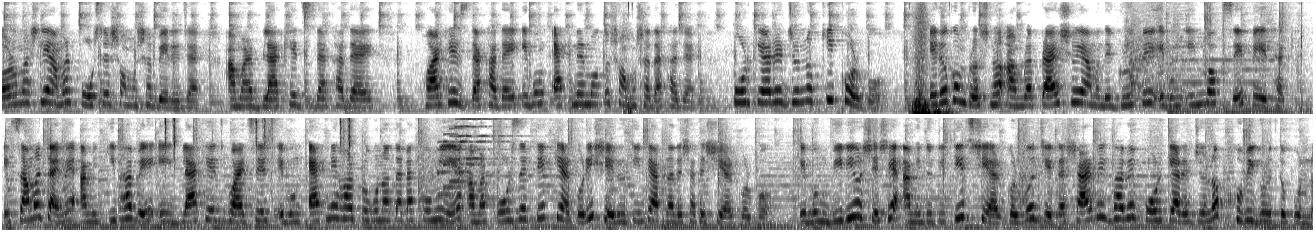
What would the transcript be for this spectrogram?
গরম আসলে আমার পোর্সের সমস্যা বেড়ে যায়। আমার ব্ল্যাক হেডস দেখা দেয় হোয়াইট হেডস দেখা দেয় এবং অ্যাকনের মতো সমস্যা দেখা যায়। পোর কেয়ারের জন্য কি করব। এরকম প্রশ্ন আমরা প্রায়শই আমাদের গ্রুপে এবং ইনবক্সে পেয়ে থাকি। এই সামার টাইমে আমি কীভাবে এই ব্ল্যাক হেডস হোয়াইট হেডস এবং অ্যাকনে হওয়ার প্রবণতাটা কমিয়ে আমার পোর্সের টেক কেয়ার করি, সেই রুটিনটা আপনাদের সাথে শেয়ার করব। এবং ভিডিও শেষে আমি দুটি টিপস শেয়ার করব, যেটা সার্বিকভাবে পোর কেয়ারের জন্য খুবই গুরুত্বপূর্ণ।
